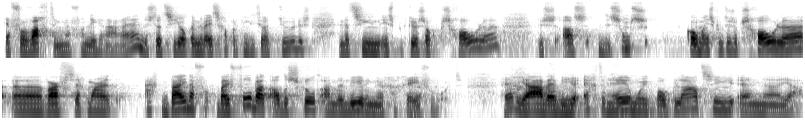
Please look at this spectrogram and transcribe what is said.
Ja, verwachtingen van leraren. Hè? Dus dat zie je ook in de wetenschappelijke literatuur. Dus, en dat zien inspecteurs ook op scholen. Dus als, dus soms komen inspecteurs op scholen uh, waar zeg maar, eigenlijk bijna bij voorbaat al de schuld aan de leerlingen gegeven ja. wordt. Hè? Ja, we hebben hier echt een hele moeilijke populatie en uh, ja,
